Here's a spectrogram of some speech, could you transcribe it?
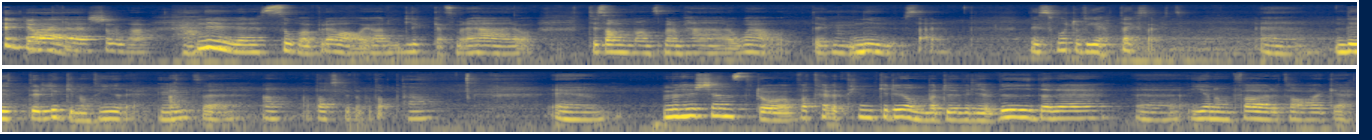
jag Ja. är så, nu är det så bra och jag har lyckats med det här och tillsammans med de här och wow, det, nu så här. Det är svårt att veta exakt. Eh, det, det ligger någonting i det, att, eh, ja, att avsluta på topp. Ja. Eh, men hur känns det då? Vad, tänker du om vad du vill göra vidare eh, genom företaget?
